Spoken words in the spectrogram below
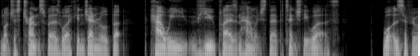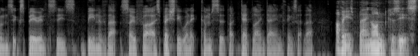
not just transfers work in general, but how we view players and how much they're potentially worth. What has everyone's experiences been of that so far, especially when it comes to like deadline day and things like that? I think it's bang on because it's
